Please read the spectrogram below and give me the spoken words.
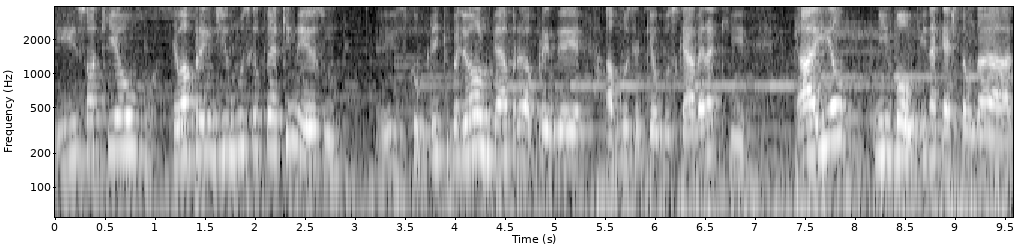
E só que eu, eu aprendi música foi aqui mesmo. Eu descobri que o melhor lugar para eu aprender a música que eu buscava era aqui. Aí eu me envolvi na questão da,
